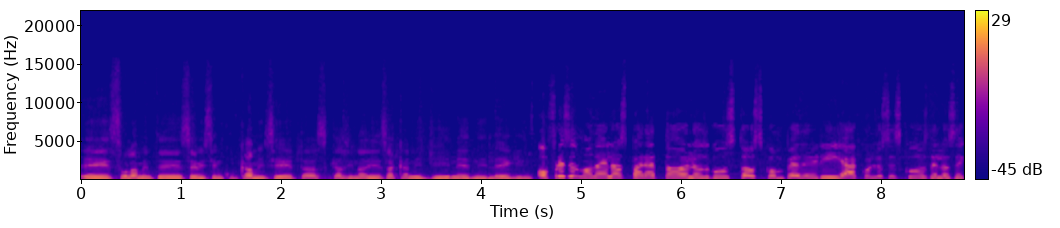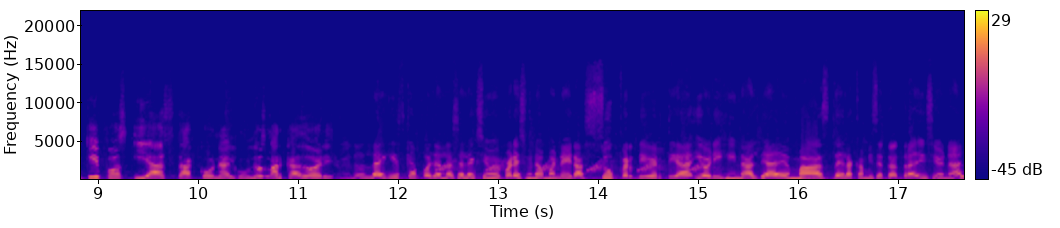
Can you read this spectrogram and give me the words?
eh, solamente se visten con camisetas, casi nadie saca ni jeans ni leggings. Ofrecen modelos para todos los gustos, con pedrería, con los escudos de los equipos y hasta con algunos marcadores. Unos leggings que apoyan la selección me parece una manera súper divertida y original de además de la camiseta tradicional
